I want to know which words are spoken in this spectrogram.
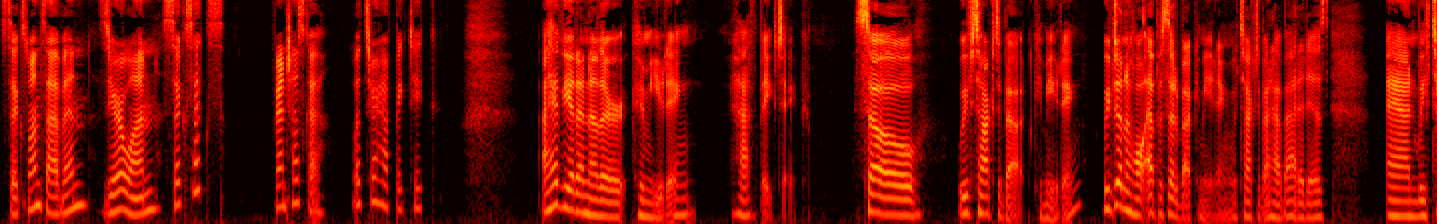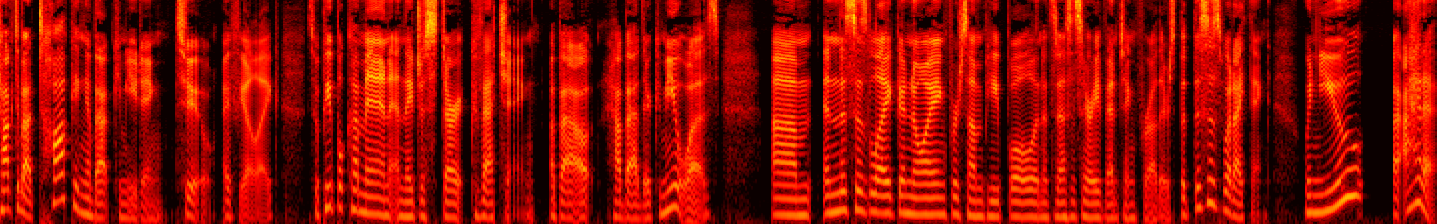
617 0166. Francesca, what's your half baked take? I have yet another commuting half baked take. So we've talked about commuting. We've done a whole episode about commuting. We've talked about how bad it is. And we've talked about talking about commuting too, I feel like. So people come in and they just start kvetching about how bad their commute was. Um, and this is like annoying for some people and it's necessary venting for others. But this is what I think. When you, I had a,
